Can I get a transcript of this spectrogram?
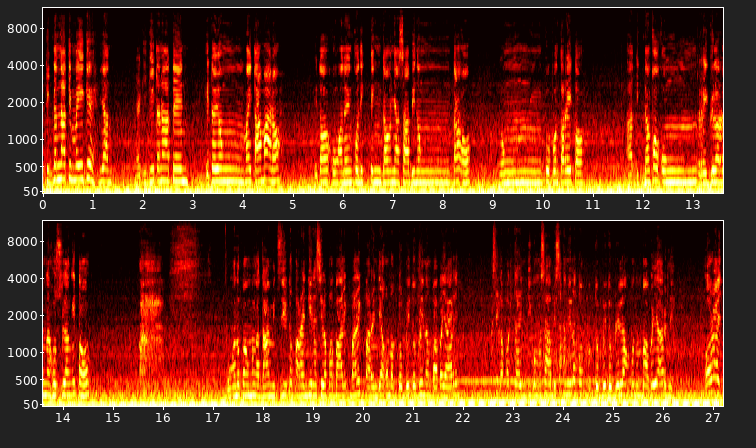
Tignan natin maigi. Yan. Nakikita natin. Ito yung may tama no. Ito kung ano yung connecting daw niya sabi nung tao. Yung pupunta rito. Ah, tignan ko kung regular na hose lang ito kung ano pang mga damage dito para hindi na sila pabalik-balik para hindi ako magdoble-doble ng babayarin. Kasi kapag ka hindi ko masabi sa kanila to magdoble-doble lang ako ng babayarin eh. Alright.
